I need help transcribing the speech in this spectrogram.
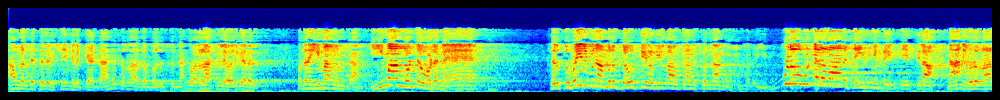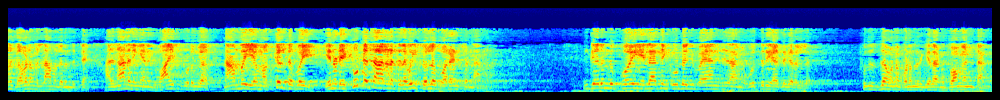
அவங்கள்ட்ட சில விஷயங்களை கேட்டாங்க. சல்லதாசன் பதில் சொன்னாங்க. வரலாற்றில் வருகிறது. உடனே ஈமான் கொண்டாங்க ஈமான் கொண்ட உடனே இவ்வளவு உன்னதமான செய்தியினுடைய விஷயத்திலா நான் இவ்வளவு நாள் கவனம் இல்லாமல் இருந்துட்டேன். அதனால நீங்க எனக்கு வாய்ப்பு கொடுங்க. நான் போய் என் மக்கள்கிட்ட போய் என்னுடைய கூட்டத்தாரிடத்துல போய் சொல்ல போறேன்னு சொன்னாங்க. இங்க இருந்து போய் எல்லாத்தையும் கூட்ட வச்சு பயணிச்சாங்க ஒத்திரி ஏத்துக்கிறல்ல புதுசா உன்னை கொண்டு போங்கன்ட்டாங்க.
